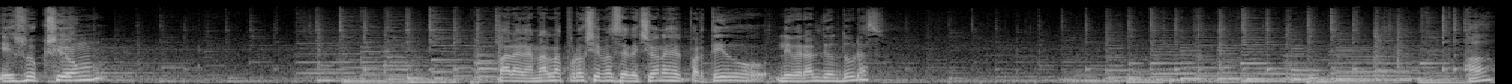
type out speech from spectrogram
Es opción para ganar las próximas elecciones del Partido Liberal de Honduras. ¿Ah?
